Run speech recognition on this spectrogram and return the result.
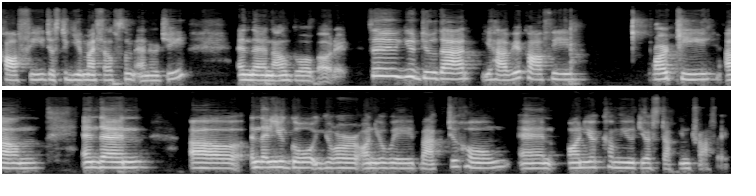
coffee just to give myself some energy, and then I'll go about it. So you do that. You have your coffee or tea, um, and then uh, and then you go. You're on your way back to home, and on your commute, you're stuck in traffic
